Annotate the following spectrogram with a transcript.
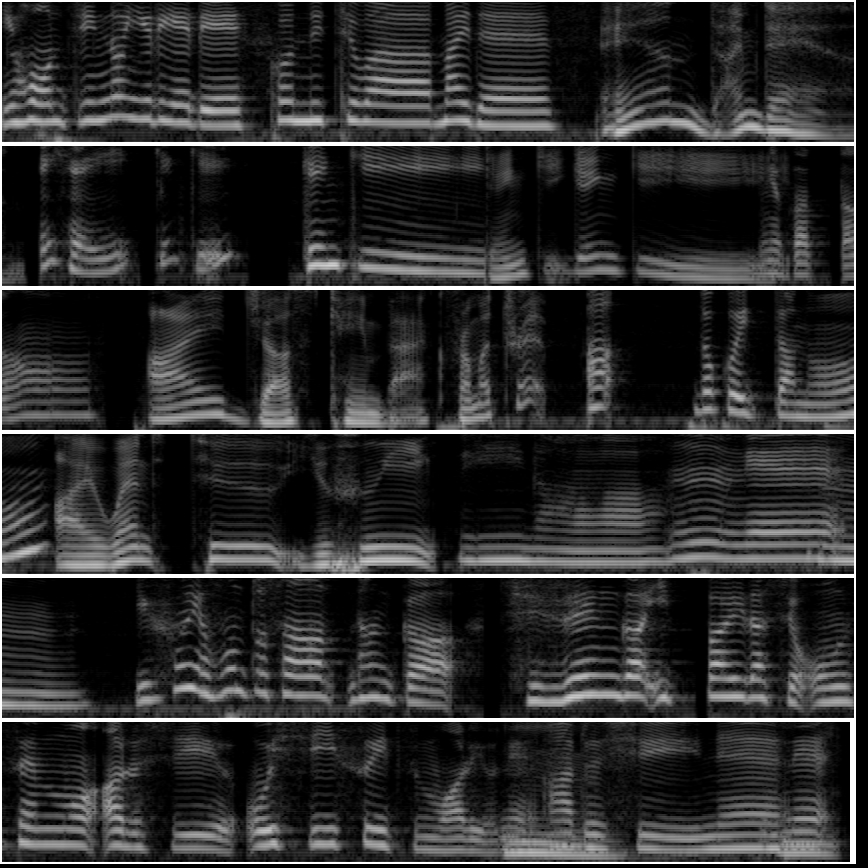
日本人のゆりえです。Konnichiwa, Mai desu. And I'm Dan. えいへい、元気 Genki. Genki Genki. よかった。I just came back from a trip. あ、どこ行ったの I went to Yufuin. いいなうぁ。んね。うん。湯布院ほんとさ、なんか自然がいっぱいだし、温泉もあるし、美味しいスイーツもあるよね。あるしね。ね。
